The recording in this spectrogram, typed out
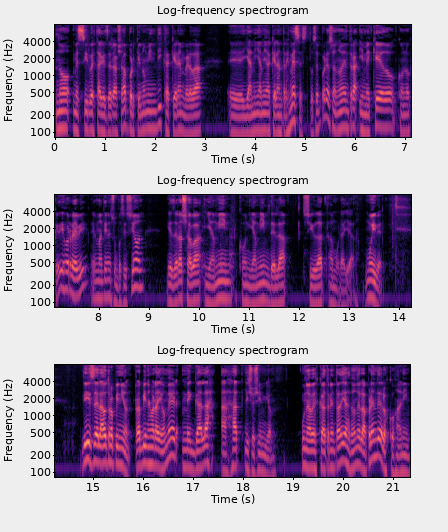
no me sirve esta Gezerah ya porque no me indica que era en verdad eh, Yamí mía que eran tres meses. Entonces por eso no entra y me quedo con lo que dijo Revi. Él mantiene su posición. Gezerah Shabbat Yamim con Yamim de la ciudad amurallada. Muy bien. Dice la otra opinión. Rabbi Nehoray Omer, Megalah Ahat Lishoshim una vez cada 30 días. ¿De dónde lo aprende? De los kohanim.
